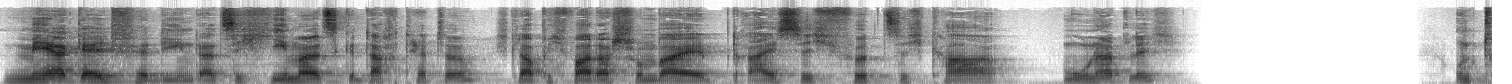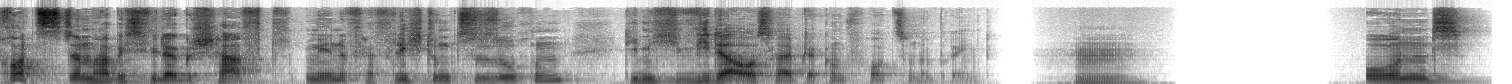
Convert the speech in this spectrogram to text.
mehr Geld verdient, als ich jemals gedacht hätte. Ich glaube, ich war da schon bei 30, 40k monatlich. Und trotzdem habe ich es wieder geschafft, mir eine Verpflichtung zu suchen, die mich wieder außerhalb der Komfortzone bringt. Hm. Und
